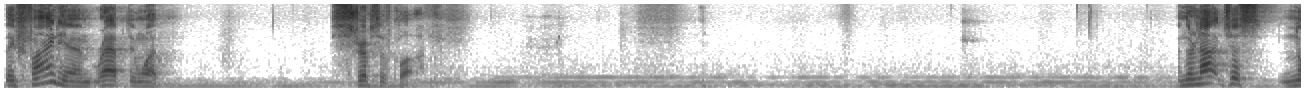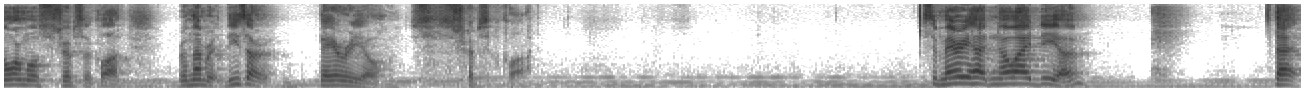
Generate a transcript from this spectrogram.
they find him wrapped in what? Strips of cloth. And they're not just normal strips of cloth. Remember, these are burial strips of cloth. So Mary had no idea that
